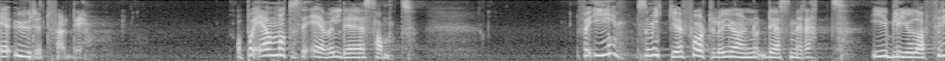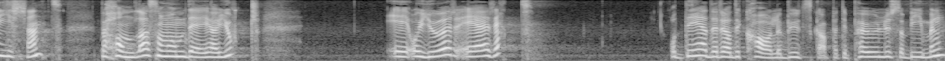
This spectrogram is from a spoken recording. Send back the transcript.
er urettferdig. Og på en måte så er vel det sant. For jeg, som ikke får til å gjøre det som er rett, jeg blir jo da frikjent behandla som om det jeg har gjort og gjør, er rett. Og det er det radikale budskapet til Paulus og Bibelen.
